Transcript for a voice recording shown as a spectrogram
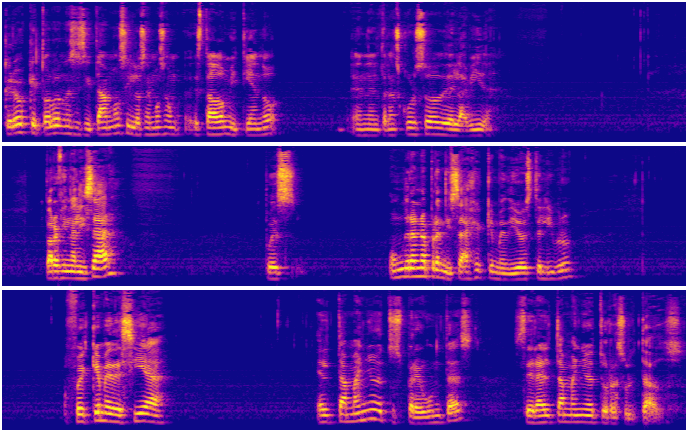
creo que todos los necesitamos y los hemos estado omitiendo en el transcurso de la vida. Para finalizar, pues un gran aprendizaje que me dio este libro fue que me decía, el tamaño de tus preguntas será el tamaño de tus resultados.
